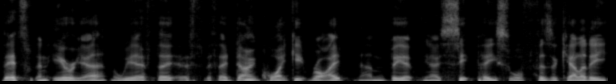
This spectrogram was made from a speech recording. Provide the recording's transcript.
that's an area where if they if, if they don't quite get right, um, be it you know set piece or physicality,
